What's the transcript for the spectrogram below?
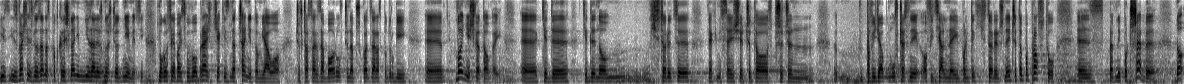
jest, jest właśnie związane z podkreśleniem niezależności od Niemiec. I mogą sobie Państwo wyobrazić, jakie znaczenie to miało, czy w czasach zaborów, czy na przykład zaraz po II e, wojnie światowej, e, kiedy, kiedy no, historycy w jakimś sensie, czy to z przyczyn, powiedziałbym, ówczesnej oficjalnej polityki historycznej, czy to po prostu z pewnej potrzeby, no,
